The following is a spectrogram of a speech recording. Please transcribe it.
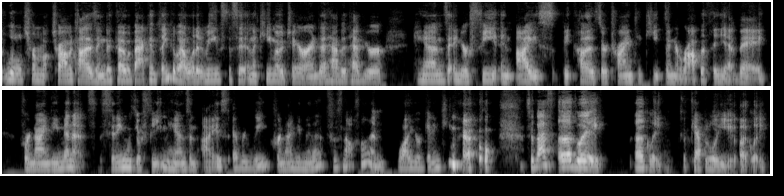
a little tra- traumatizing to go back and think about what it means to sit in a chemo chair and to have it have your hands and your feet in ice because they're trying to keep the neuropathy at bay for 90 minutes. Sitting with your feet and hands in ice every week for 90 minutes is not fun while you're getting chemo. so that's ugly. Ugly. With capital U, ugly.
